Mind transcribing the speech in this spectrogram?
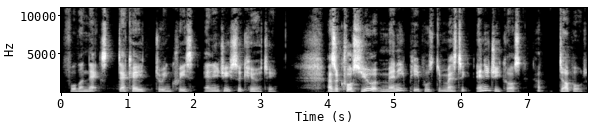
for the next decade to increase energy security. As across Europe, many people's domestic energy costs have doubled,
